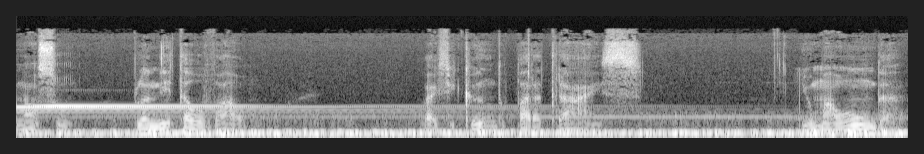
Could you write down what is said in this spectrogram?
nosso planeta oval vai ficando para trás e uma onda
